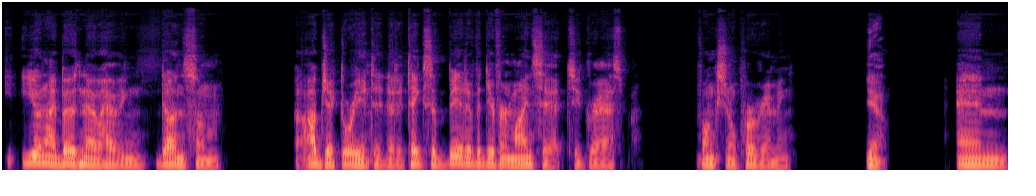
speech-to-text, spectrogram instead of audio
you and I both know, having done some object oriented, that it takes a bit of a different mindset to grasp functional programming. Yeah. And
